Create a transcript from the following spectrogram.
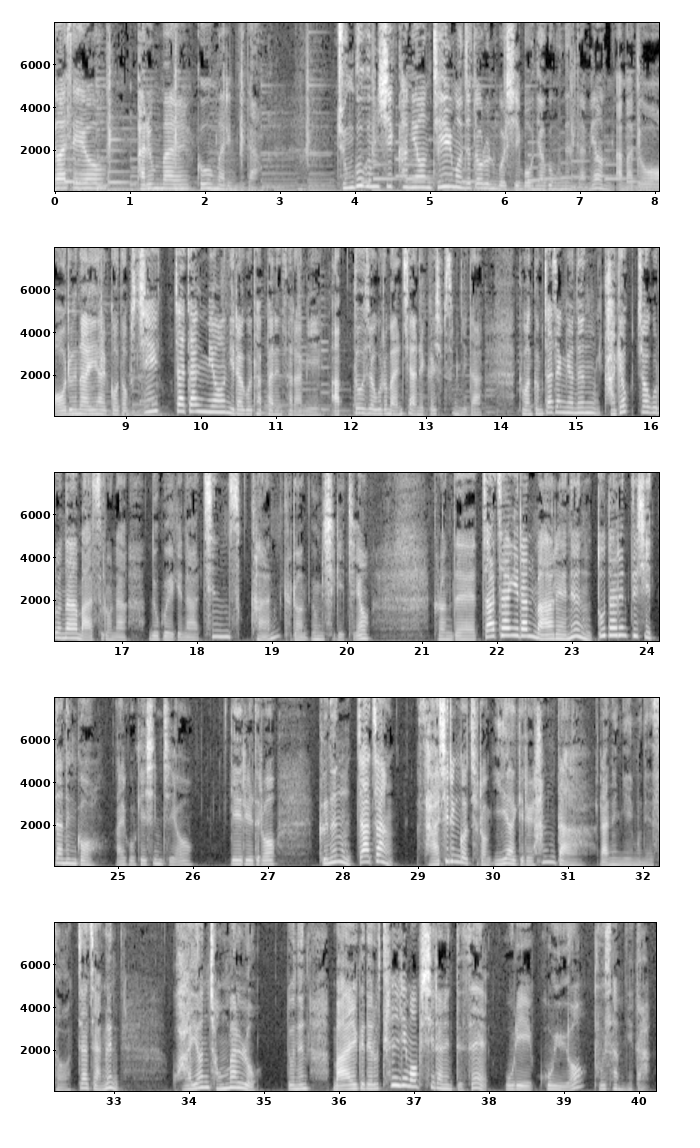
안녕하세요. 바른말 고운말입니다. 중국 음식 하면 제일 먼저 떠오르는 것이 뭐냐고 묻는다면 아마도 어른아이 할 것 없이 짜장면이라고 답하는 사람이 압도적으로 많지 않을까 싶습니다. 그만큼 짜장면은 가격적으로나 맛으로나 누구에게나 친숙한 그런 음식이지요. 그런데 짜장이란 말에는 또 다른 뜻이 있다는 거 알고 계신지요? 예를 들어 그는 짜장, 사실인 것처럼 이야기를 한다라는 예문에서 짜장은 과연 정말로 또는 말 그대로 틀림없이라는 뜻의 우리 고유어 부사입니다.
